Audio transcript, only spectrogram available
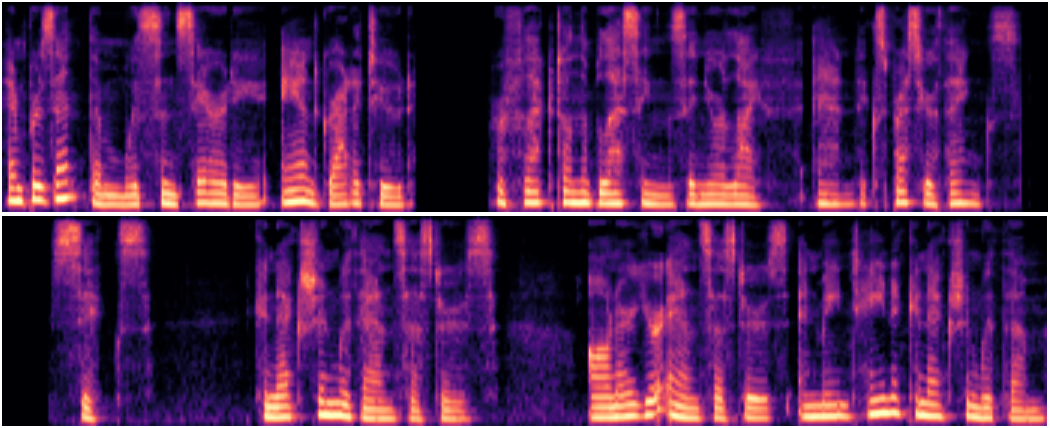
and present them with sincerity and gratitude. Reflect on the blessings in your life and express your thanks. 6. Connection with ancestors. Honor your ancestors and maintain a connection with them.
